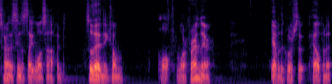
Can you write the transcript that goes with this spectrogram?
certainly seems like what's happened. So then they come a lot more friendlier Yep. over the course of helping it,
